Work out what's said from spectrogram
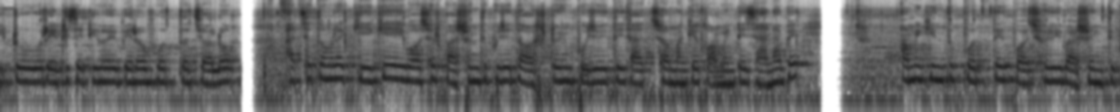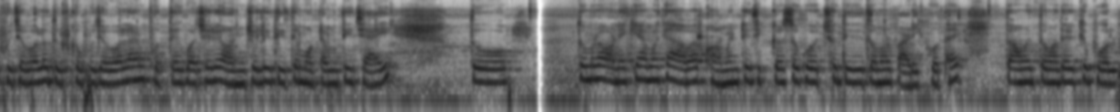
একটু রেডি সেডি হয়ে বেরোবো। তো চলো। আচ্ছা তোমরা কে কে এই বছর বাসন্তী পুজোতে অষ্টমী পুজো দিতে যাচ্ছ আমাকে কমেন্টে জানাবে। আমি কিন্তু প্রত্যেক বছরই বাসন্তী পুজো বলো, দুর্গা পুজো বলো, আমি প্রত্যেক বছরই অঞ্জলি দিতে মোটামুটি যাই। তো তোমরা অনেকে আমাকে আবার কমেন্টে জিজ্ঞাসা করছ, দিদি, তোমার বাড়ি কোথায়? তো আমি তোমাদেরকে বলব,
